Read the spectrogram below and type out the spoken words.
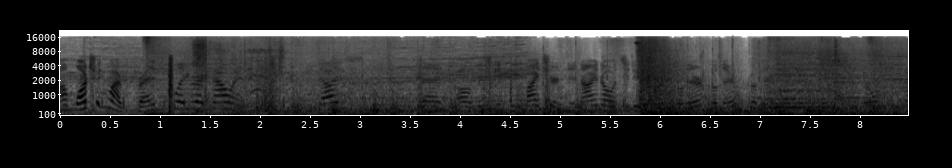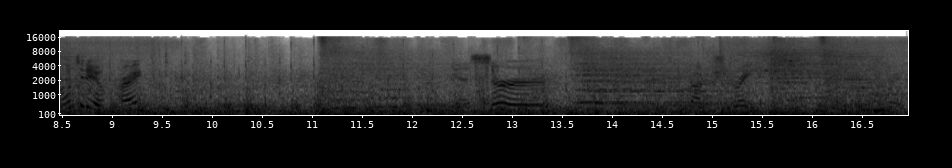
I'm watching my friend play right now, and he dies, then um, it's gonna be my turn, and I know what to do. Go there, go there, go there. You know, you know what to do, all right? Yes, sir. Got it straight. Straight,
